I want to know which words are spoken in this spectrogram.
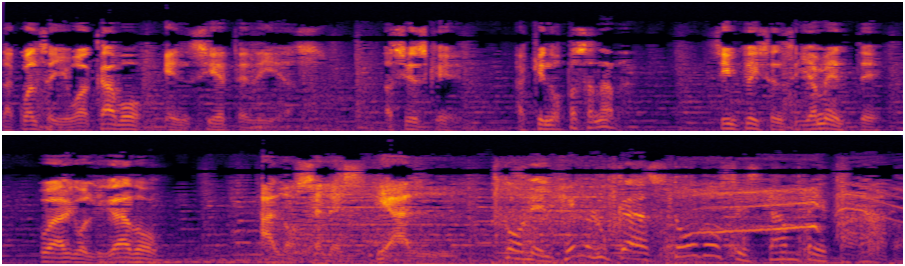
la cual se llevó a cabo en siete días. Así es que aquí no pasa nada. Simple y sencillamente fue algo ligado a lo celestial. Con el genio Lucas todos están preparados.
